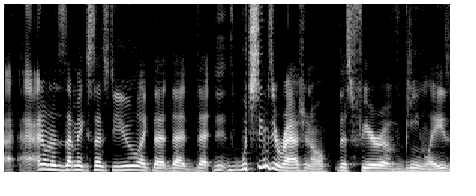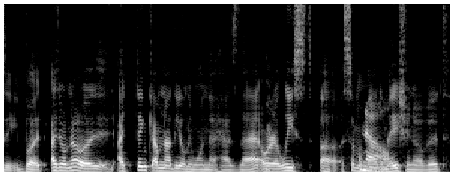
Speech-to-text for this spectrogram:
I, I don't know. Does that make sense to you? Like that, that, that, which seems irrational. This fear of being lazy, but I don't know. I think I'm not the only one that has that, or at least uh, some amalgamation no. of it.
